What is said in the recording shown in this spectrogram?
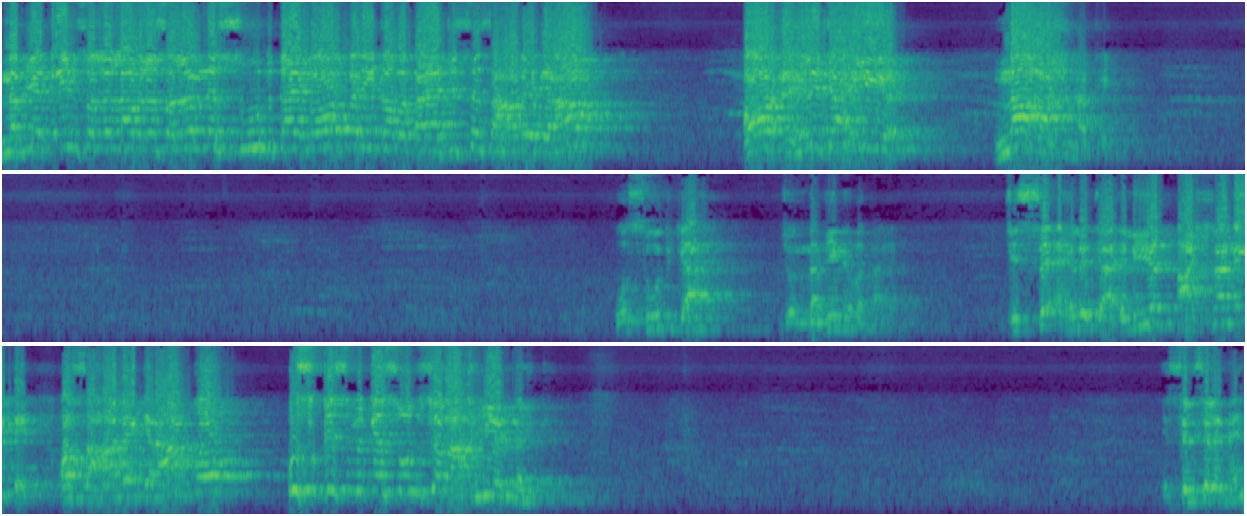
نبی کریم صلی اللہ علیہ وسلم نے سود کا ایک اور طریقہ بتایا جس سے صحابہ کرام اور اہل جاہلیت نہ آشنا تھے۔ وہ سود کیا ہے جو نبی نے بتایا؟ جس سے اہل جاہلیت آشنا نہیں تھے اور صحابہ کرام کو اس قسم کے سود سے واقفیت نہیں تھی۔ اس سلسلے میں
